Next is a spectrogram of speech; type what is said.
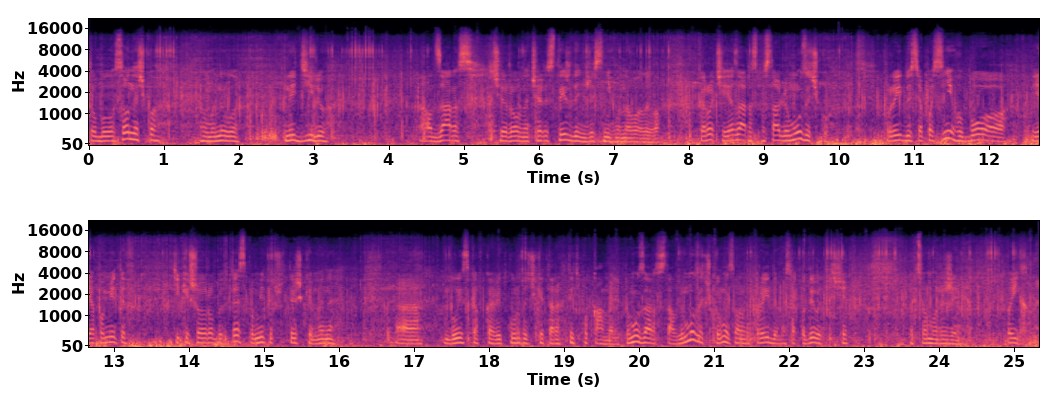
То було сонечко минулу неділю. А от зараз, чи ровно через тиждень, вже снігу навалило. Коротше, я зараз поставлю музичку, проїдуся по снігу, бо я помітив, тільки що робив тест, помітив, що трішки в мене е, блискавка від курточки тарахтить по камері. Тому зараз ставлю музичку, і ми з вами проїдемося, подивитися ще по цьому режимі. Поїхали.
